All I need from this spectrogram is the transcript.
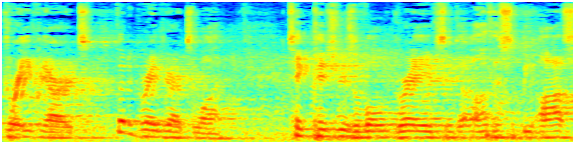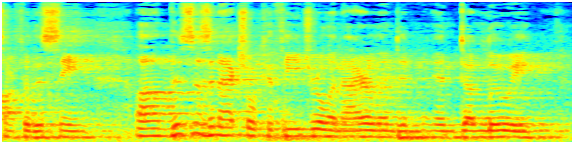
graveyards, go to graveyards a lot, take pictures of old graves and go, oh, this would be awesome for this scene. Um, this is an actual cathedral in Ireland in, in.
